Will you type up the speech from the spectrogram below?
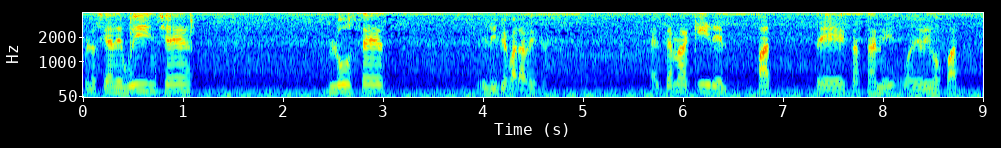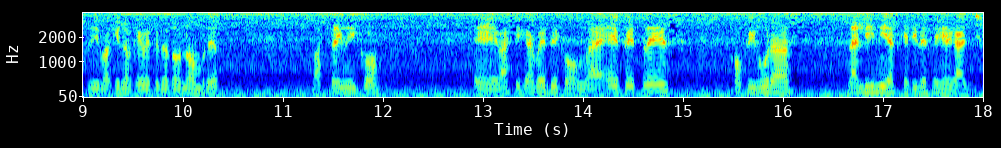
velocidad de winche luces y limpia parabrisas. El tema aquí del pad de esta Sani bueno yo digo pad imagino que debe tener otro nombre más técnico eh, básicamente con la F3 configuras las líneas que tienes en el gancho.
